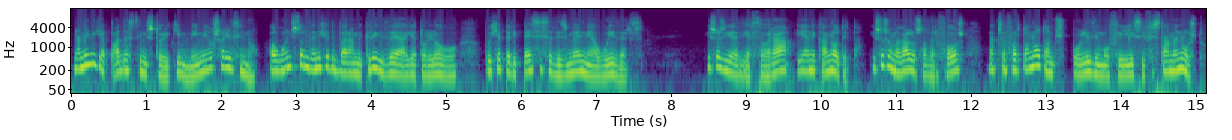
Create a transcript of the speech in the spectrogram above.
να μείνει για πάντα στην ιστορική μνήμη ως αληθινό. Ο Winston δεν είχε την παραμικρή ιδέα για το λόγο που είχε περιπέσει σε δυσμένεια Withers. Ίσως για διαφθορά ή ανικανότητα. Ίσως ο μεγάλος αδερφός να ξεφορτωνόταν τους πολύ δημοφιλείς υφιστάμενούς του.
